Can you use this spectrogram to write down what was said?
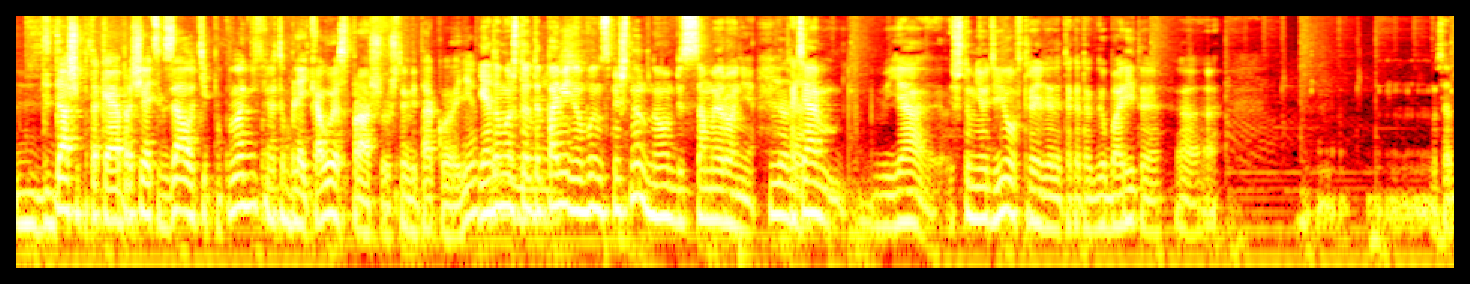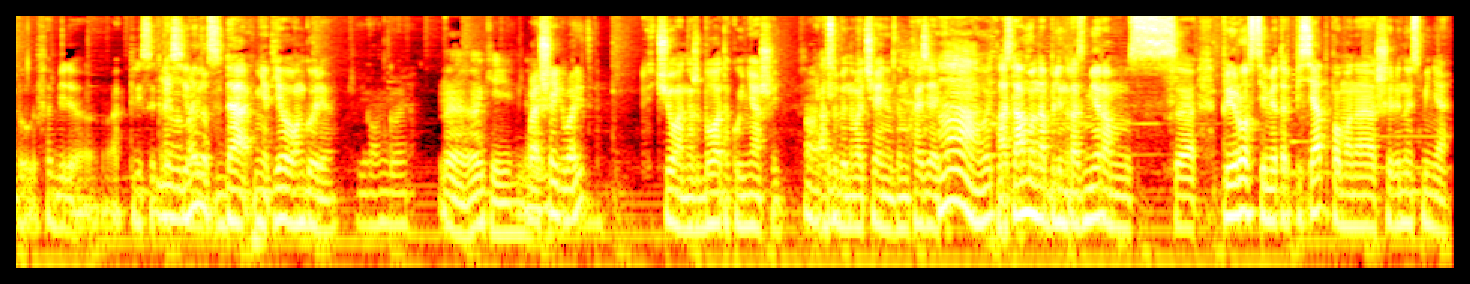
Даша такая обращается к залу, типа, помогите мне, в этом, блядь, кого я спрашиваю, что-нибудь такое, нет? Я думаю, что это помимо будет смешным, но без самой иронии. Ну да. Хотя я, что меня удивило в трейлере, так это габариты. э, Забыл фамилию актрисы Ева красивой. Мендес? Да, нет, Ева Лонгория. Иван говорит. А, окей. да. Большой говорит? Ты чё, она же была такой няшей. А, окей. Особенно в отчаянной домохозяйке. А, вот А там она, блин, размером с... При росте метр пятьдесят, по-моему, она шириной с меня.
